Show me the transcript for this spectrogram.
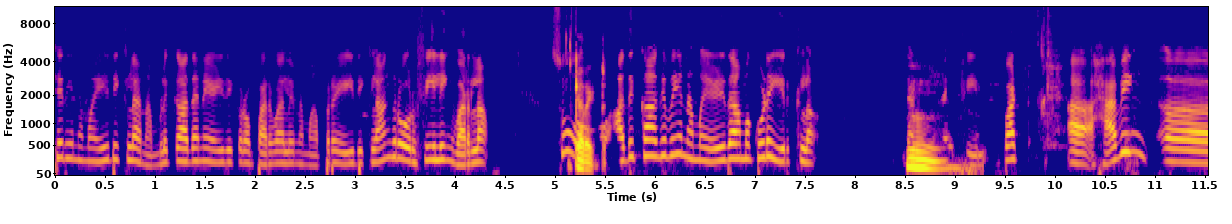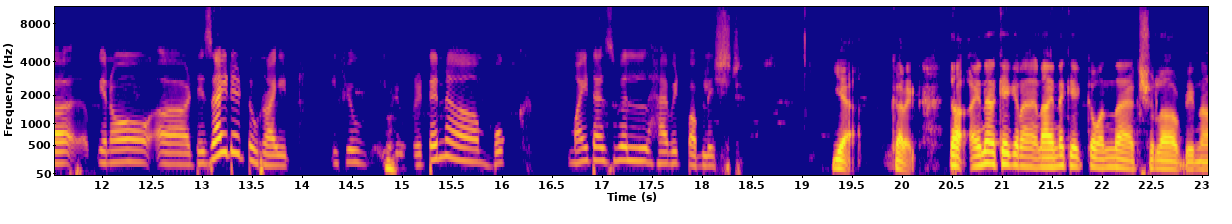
சரி நம்ம எழுதிக்கலாம். நம்மளுக்காக தானே எழுதிக்கிறோம் பரவாயில்ல நம்ம அப்புறம் எழுதிக்கலாங்கிற ஒரு ஃபீலிங் வரலாம். ஸோ அதுக்காகவே நம்ம எழுதாம கூட இருக்கலாம். Feel but having you know decided to write if you if you written a book might as well have it published yeah correct நான் என்ன கேட்குறேன் நான் என்ன கேட்க வந்தேன் ஆக்சுவலாக அப்படின்னா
